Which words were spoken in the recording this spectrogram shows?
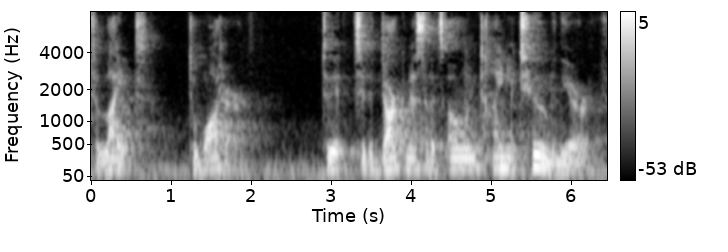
to light, to water, to, to the darkness of its own tiny tomb in the earth.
